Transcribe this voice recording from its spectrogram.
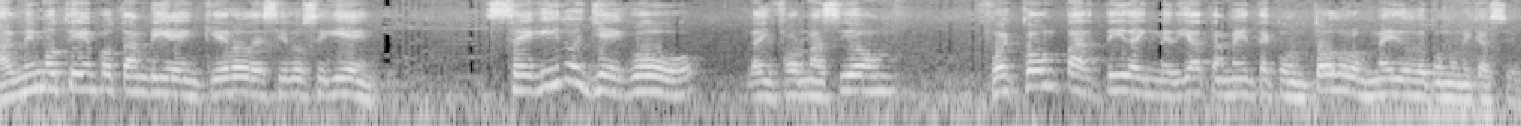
Al mismo tiempo también quiero decir lo siguiente, seguido llegó la información, fue compartida inmediatamente con todos los medios de comunicación.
